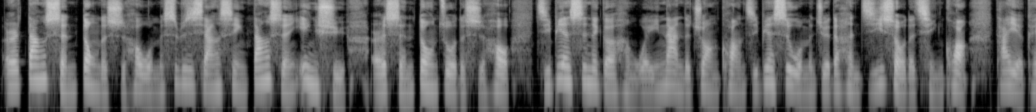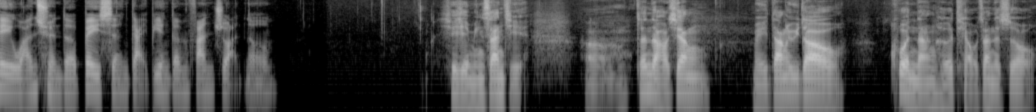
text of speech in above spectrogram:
而当神动的时候，我们是不是相信，当神应许而神动作的时候，即便是那个很为难的状况，即便是我们觉得很棘手的情况，它也可以完全的被神改变跟翻转呢？谢谢明三姐，啊，真的好像每当遇到困难和挑战的时候，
